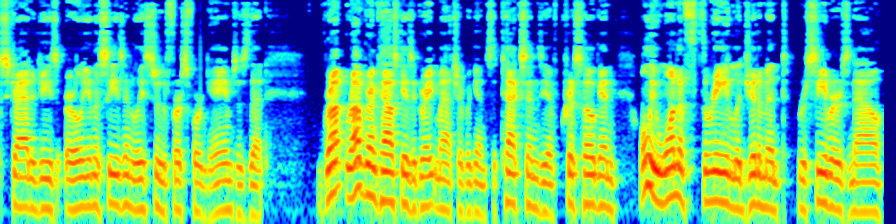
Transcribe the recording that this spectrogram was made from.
strategies early in the season, at least through the first four games, is that Rob Gronkowski is a great matchup against the Texans. You have Chris Hogan, only one of three legitimate receivers now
